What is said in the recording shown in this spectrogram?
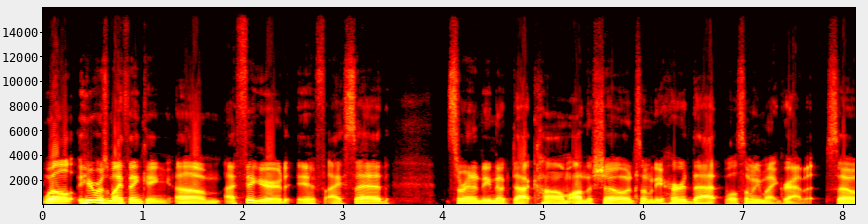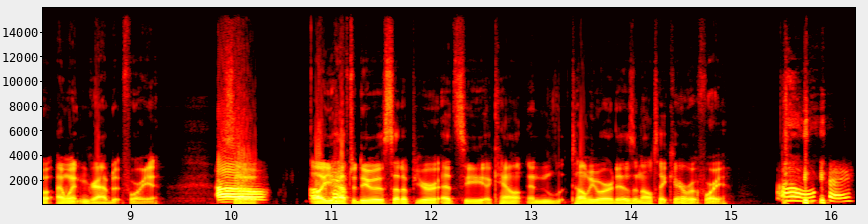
Well, here was my thinking. Um, I figured if I said serenitynook.com on the show and somebody heard that, well, somebody might grab it. So I went and grabbed it for you. Oh, so all you have to do is set up your Etsy account and tell me where it is, and I'll take care of it for you. oh, okay.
